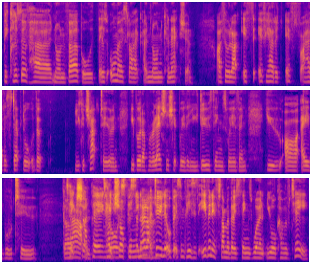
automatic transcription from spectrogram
Because of her non-verbal, there's almost like a non-connection. I feel like if if you had a if I had a stepdaughter that you could chat to and you build up a relationship with and you do things with and you are able to go Take out and shopping take or to the shopping, you know, like do little bits and pieces. Even if some of those things weren't your cup of tea,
